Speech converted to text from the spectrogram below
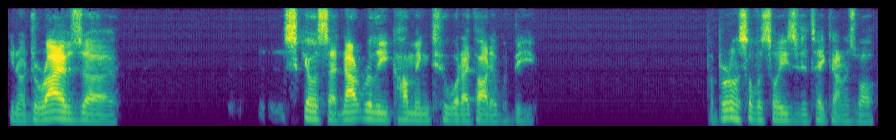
You know, derives uh skill set not really coming to what I thought it would be. But Bruno Silva's so easy to take down as well.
